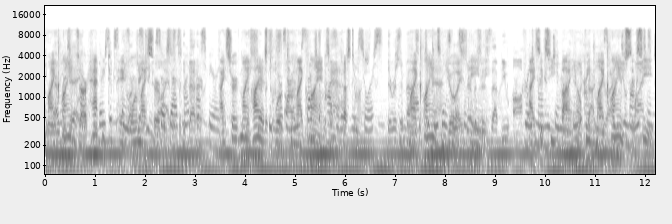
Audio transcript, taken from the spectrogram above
My clients are happy to pay for my services. I serve my highest work to my clients and customers. My clients enjoy that you offer. I succeed by helping my clients succeed.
